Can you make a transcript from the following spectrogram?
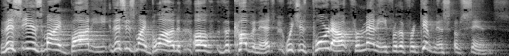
This is my body, this is my blood of the covenant, which is poured out for many for the forgiveness of sins.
